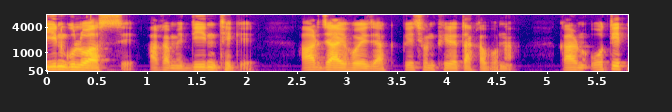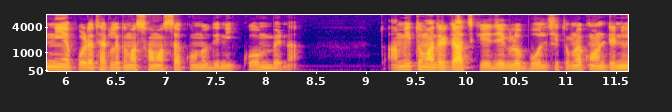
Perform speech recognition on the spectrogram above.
দিনগুলো আসছে, আগামী দিন থেকে, আর যাই হয়ে যাক, পেছন ফিরে তাকাবো না। কারণ অতীত নিয়ে পড়ে থাকলে তোমার সমস্যা কোনো দিনই কমবে না। আমি তোমাদেরকে আজকে যেগুলো বলছি, তোমরা কন্টিনিউ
